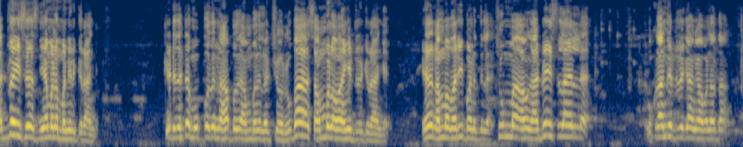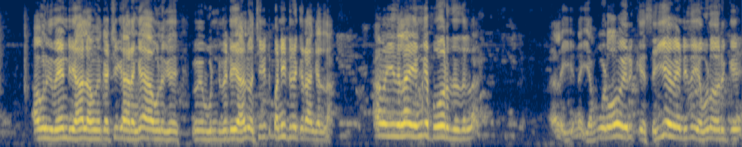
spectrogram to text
அட்வைசர்ஸ் நியமனம் பண்ணியிருக்கிறாங்க கிட்டத்தட்ட முப்பது நாற்பது ஐம்பது லட்சம் ரூபாய் சம்பளம் வாங்கிட்டு இருக்கிறாங்க. ஏன்னா நம்ம வரி பணத்தில். சும்மா அவங்க அட்வைஸ்லாம் இல்லை. உட்காந்துட்டு இருக்காங்க அவ்வளோதான் அவங்களுக்கு வேண்டிய ஆள் அவங்க கட்சிக்காரங்க அவங்களுக்கு வே- வேண்டிய ஆள் வச்சுக்கிட்டு பண்ணிட்டு இருக்கிறாங்க எல்லாம். அவன் இதெல்லாம் எங்கே போகிறது இதெல்லாம்? அதில் என்ன எவ்வளோ இருக்குது செய்ய வேண்டியது எவ்வளோ இருக்குது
